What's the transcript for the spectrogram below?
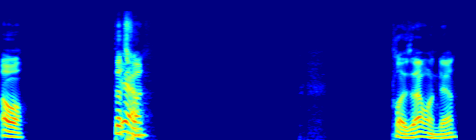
Oh well, that's Yeah. fine. Close that one down.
